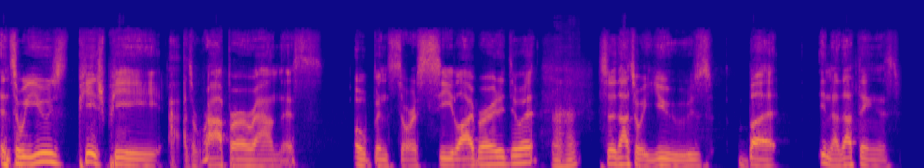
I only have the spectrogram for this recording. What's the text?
And so we use PHP as a wrapper around this open source C library to do it. Uh huh. So that's what we use. But, you know, that thing is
